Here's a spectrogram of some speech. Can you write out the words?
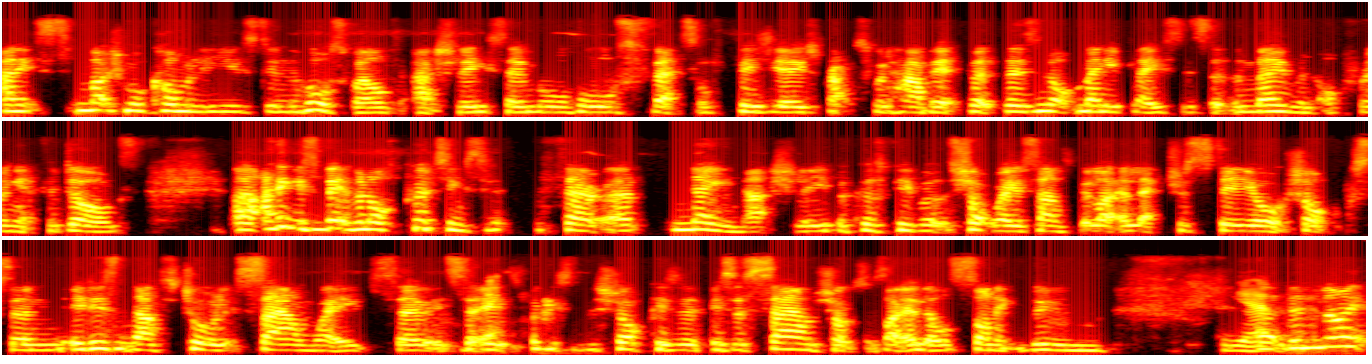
and it's much more commonly used in the horse world actually. So more horse vets or physios perhaps would have it, but there's not many places at the moment offering it for dogs. Uh, I think it's a bit of an off-putting uh, name actually because people shockwave sounds a bit like electricity or shocks, and it isn't that at all. It's sound waves. So it's it's basically the shock is a is a sound shock. So it's like a little sonic boom yeah. Uh, the night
